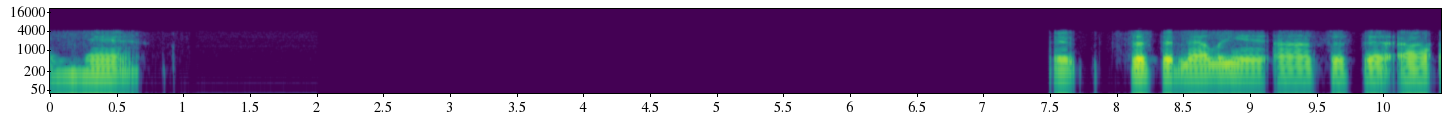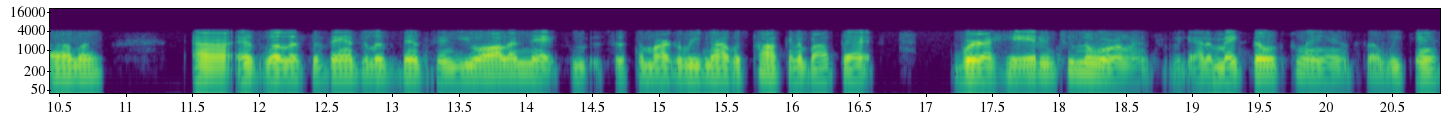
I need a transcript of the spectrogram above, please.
Amen. And Sister Nellie and uh, Sister uh, Ella, uh, as well as Evangelist Vincent, you all are next. Sister Marguerite and I was talking about that. We're heading to New Orleans. We got to make those plans so we can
